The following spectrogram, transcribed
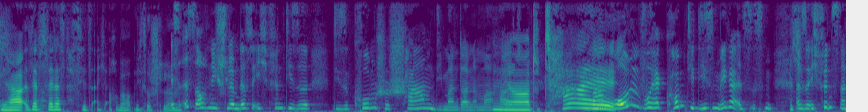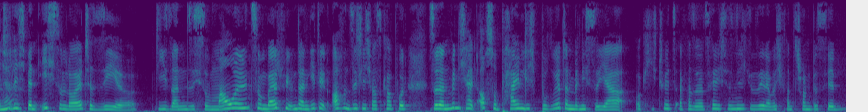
Ja, selbst wenn das passiert, ist eigentlich auch überhaupt nicht so schlimm. Es ist auch nicht schlimm, dass ich finde diese, diese komische Scham, die man dann immer hat. ja, total. Warum? Woher kommt die? Die ist mega. Es ist, also ich finde es natürlich, wenn ich so Leute sehe, die dann sich so maulen zum Beispiel und dann geht denen offensichtlich was kaputt, so dann bin ich halt auch so peinlich berührt. Dann bin ich so, ja, okay, ich tue jetzt einfach so, als hätte ich das nicht gesehen, aber ich fand es schon ein bisschen.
